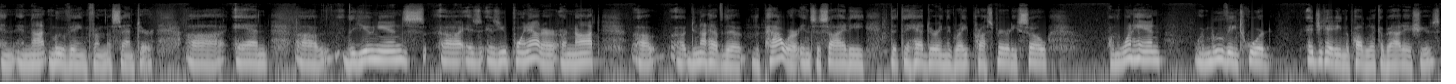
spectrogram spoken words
and, and not moving from the center. Uh, and uh, the unions, uh, as, as you point out, are, are not uh, uh, do not have the, the power in society that they had during the Great Prosperity. So, on the one hand, we're moving toward educating the public about issues.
